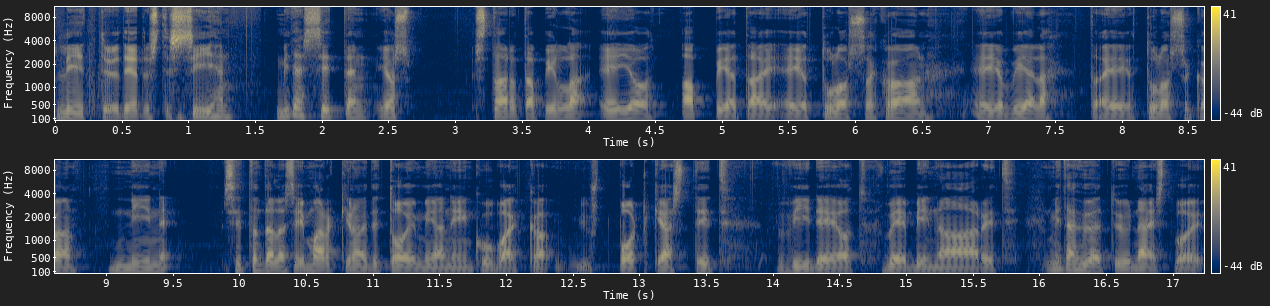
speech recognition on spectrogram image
liittyy tietysti siihen. Miten sitten, jos startupilla ei ole appia tai ei ole tulossakaan, ei ole vielä tai ei ole tulossakaan, niin sitten on tällaisia markkinointitoimia, niin kuin vaikka just podcastit, videot, webinaarit. Mitä hyötyä näistä voi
